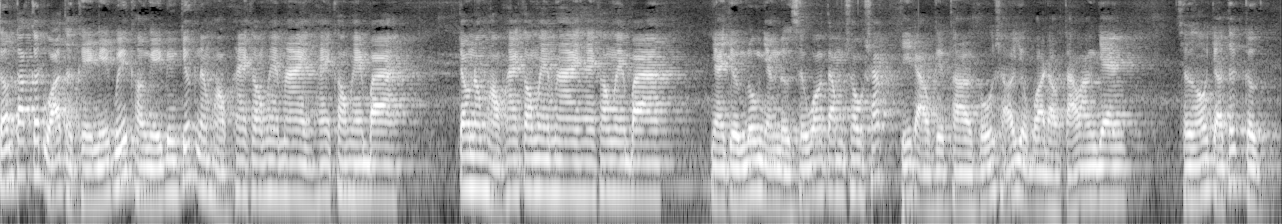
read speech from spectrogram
Tóm tắt kết quả thực hiện nghị quyết hội nghị viên chức năm học 2022-2023. Trong năm học 2022-2023, nhà trường luôn nhận được sự quan tâm sâu sắc, chỉ đạo kịp thời của Sở Dục và Đào tạo An Giang, sự hỗ trợ tích cực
